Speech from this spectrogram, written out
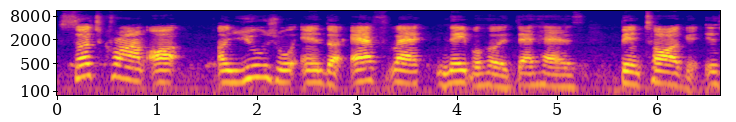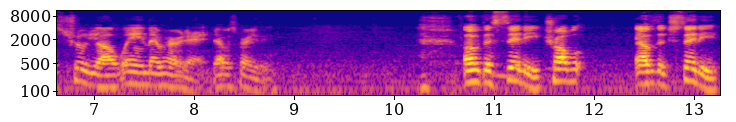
Such crime are unusual in the Aflac neighborhood that has been targeted. It's true, y'all. We ain't never heard that. That was crazy. Of the city, trouble of the city,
